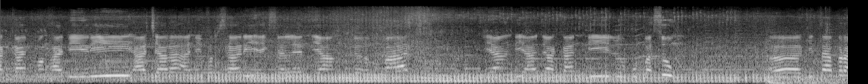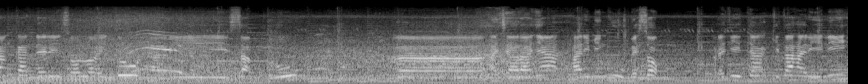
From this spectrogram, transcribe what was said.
akan menghadiri acara anniversary excellent yang keempat yang diadakan di Lubuk Basung. Uh, kita berangkat dari Solo itu hari Sabtu. Uh, acaranya hari Minggu besok. Berarti kita, kita hari ini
